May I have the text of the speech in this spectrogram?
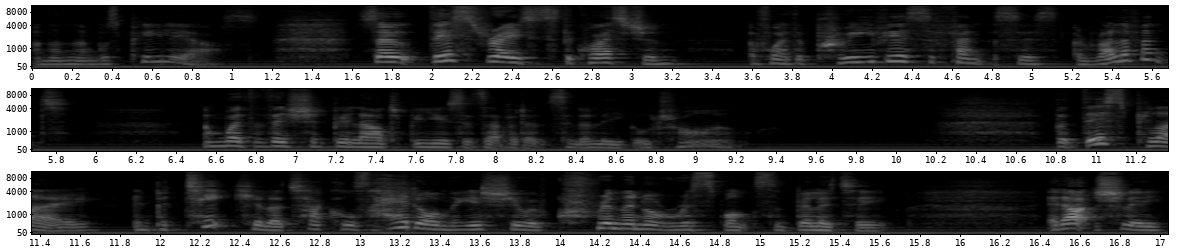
and then there was Pelias. So this raises the question of whether previous offences are relevant and whether they should be allowed to be used as evidence in a legal trial. But this play, in particular, tackles head on the issue of criminal responsibility. It actually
